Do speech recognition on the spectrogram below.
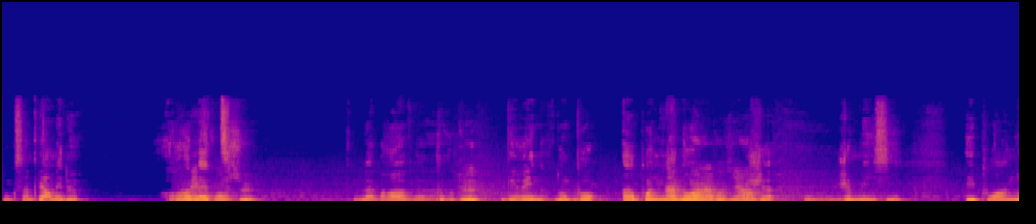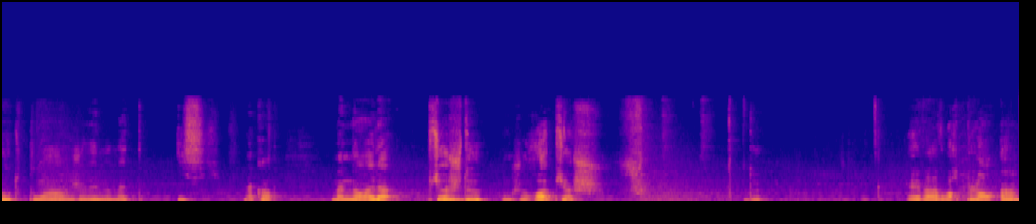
Donc ça me permet de Remettre remettre en jeu la brave euh, pour deux. d'Erin. Donc Mhm. pour un point de Un mouvement, point, elle revient. je, euh, je me mets ici. Et pour un autre point, je vais me mettre ici. D'accord. Maintenant, elle a pioche 2. Donc je repioche 2. Elle va avoir plan 1.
